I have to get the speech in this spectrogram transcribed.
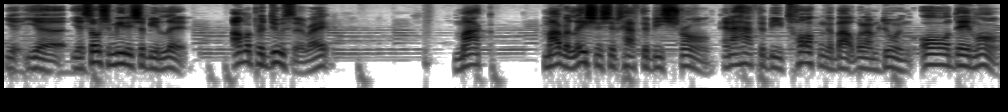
your, your, your social media should be lit. I'm a producer, right? My my relationships have to be strong and I have to be talking about what I'm doing all day long.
